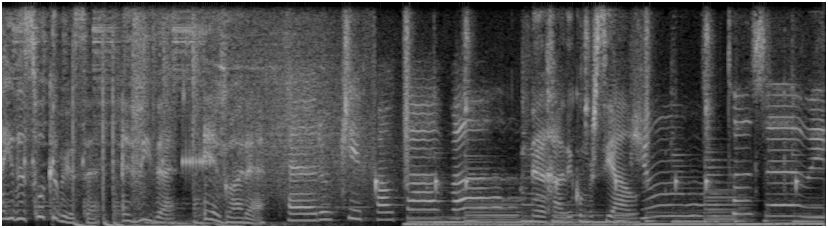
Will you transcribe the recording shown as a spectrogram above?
saia da sua cabeça. A vida é agora. Era o que faltava. Na Rádio Comercial. Juntos eu e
